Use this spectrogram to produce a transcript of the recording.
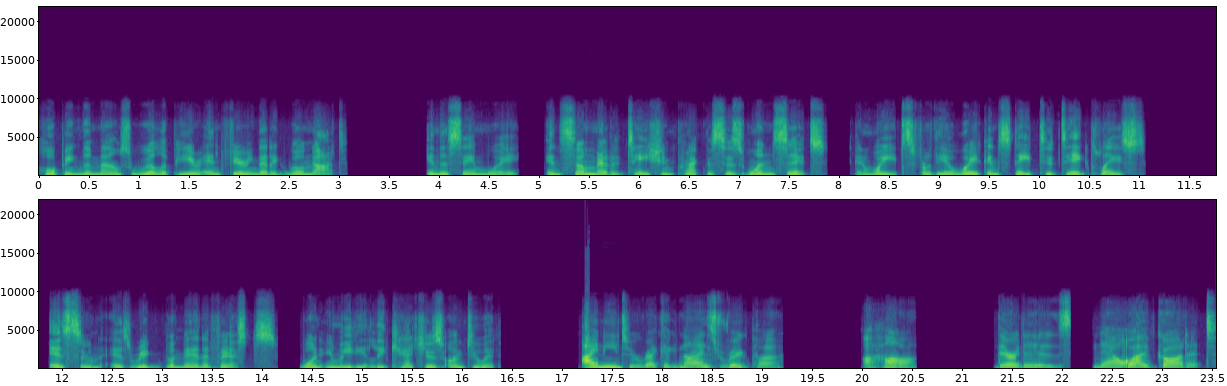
hoping the mouse will appear and fearing that it will not. In the same way, in some meditation practices one sits, and waits for the awakened state to take place. As soon as Rigpa manifests, one immediately catches on to it. I need to recognize Rigpa. Aha! There it is, now I've got it.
